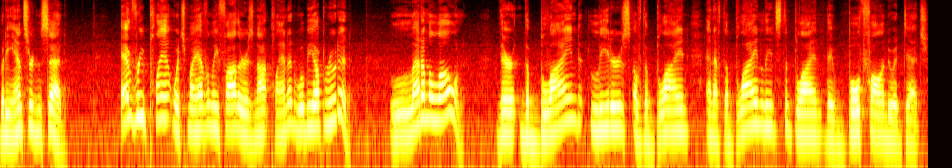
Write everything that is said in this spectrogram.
but he answered and said, Every plant which my heavenly Father has not planted will be uprooted. Let them alone. They're the blind leaders of the blind, and if the blind leads the blind, they both fall into a ditch.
